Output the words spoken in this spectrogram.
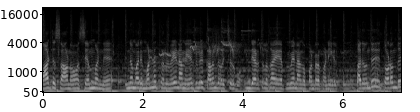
மாட்டு சாணம் செம்மண் இந்த மாதிரி மண்ணுக்கல்வை நாங்கள் ஏற்கனவே கலந்து வச்சுருக்கோம். இந்த இடத்துல தான் எப்பவுமே நாங்கள் பண்ணுற பணிகள். அது வந்து தொடர்ந்து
